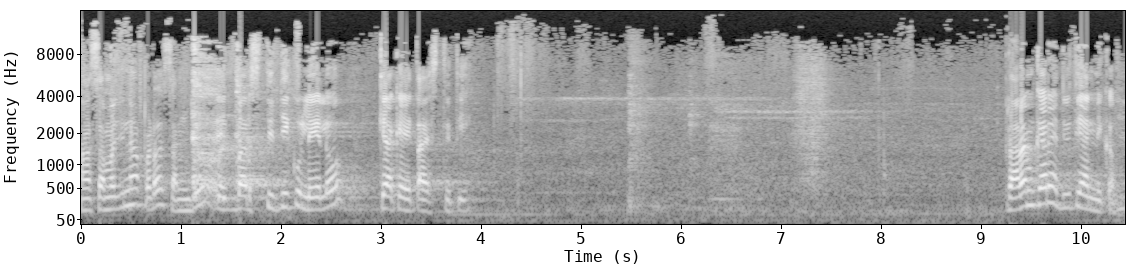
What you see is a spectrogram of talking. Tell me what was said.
हाँ समझना पड़ा, समझो, एक बार स्थिति को ले लो, क्या कहता है स्थिति? प्रारंभ करें द्वितीयान्निकम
